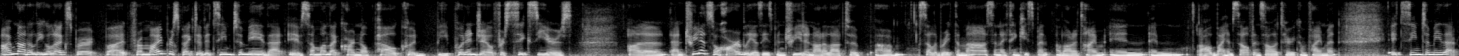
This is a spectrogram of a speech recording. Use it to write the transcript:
I'm not a legal expert, but from my perspective, it seemed to me that if someone like Cardinal Pell could be put in jail for six years uh, and treated so horribly as he's been treated, not allowed to um, celebrate the Mass, and I think he spent a lot of time in, in all by himself in solitary confinement, it seemed to me that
